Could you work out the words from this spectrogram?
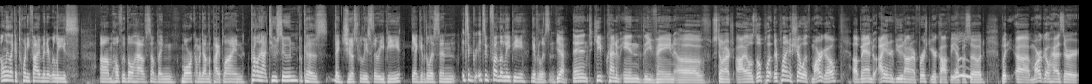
only like a 25 minute release. Um, hopefully they'll have something more coming down the pipeline. Probably not too soon because they just released their EP. Yeah, give it a listen. It's a it's a fun little EP. Give it a listen. Yeah, and to keep kind of in the vein of Stone Arch Isles, they'll pl- they're playing a show with Margot, a band I interviewed on our first Ear Coffee episode. But uh, Margot has their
